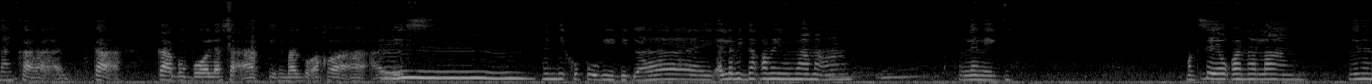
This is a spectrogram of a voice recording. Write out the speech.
ng ka, ka, kabobola sa akin bago ako aalis. Hindi ko po bibigay. Alamig na kami mo mama ah. Alamig. Magsayaw ka na lang. Ayun na.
